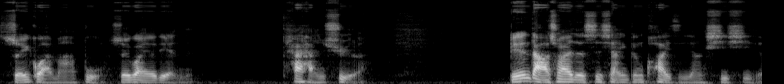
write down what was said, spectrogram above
水管吗？不，水管有点太含蓄了。别人打出来的是像一根筷子一样细细的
